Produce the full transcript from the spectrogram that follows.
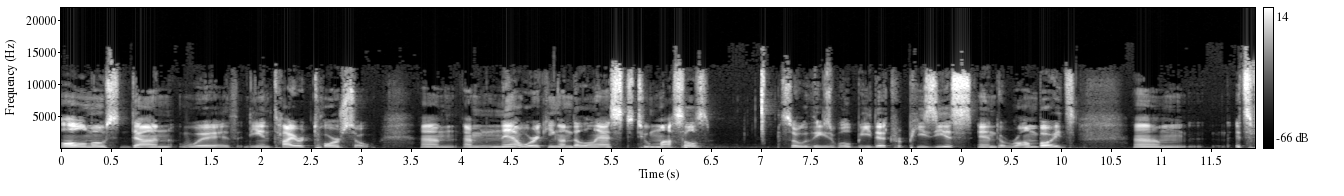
almost done with the entire torso. Um, I'm now working on the last two muscles. So these will be the trapezius and the rhomboids. Um, it's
